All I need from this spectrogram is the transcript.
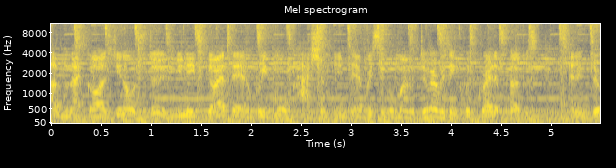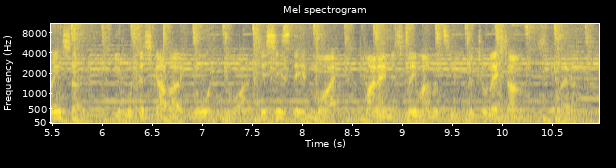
Other than that, guys, you know what to do. You need to go out there and breathe more passion into every single moment. Do everything with greater purpose, and in doing so, you will discover your hidden why. This is the hidden why. My name is Lee Muttlesey, and until next time, see you later.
